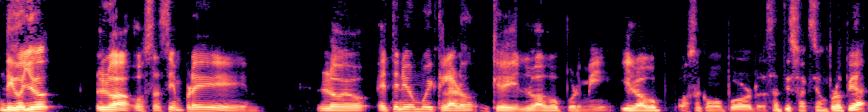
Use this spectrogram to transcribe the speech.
digo yo, lo, o sea, siempre lo he tenido muy claro que lo hago por mí y lo hago, o sea, como por satisfacción propia.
